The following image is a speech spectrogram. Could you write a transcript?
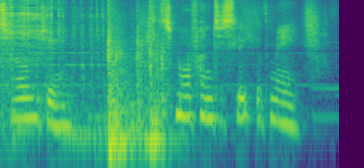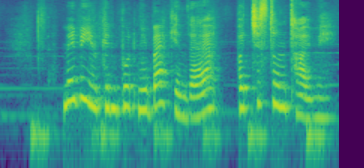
told you. It's more fun to sleep with me. Maybe you can put me back in there, but just don't tie me.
